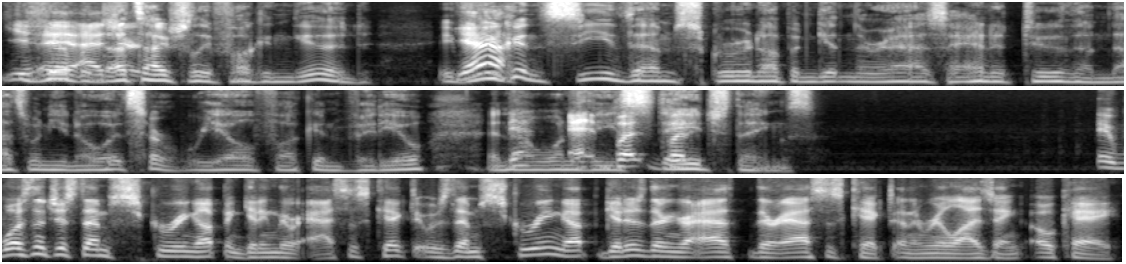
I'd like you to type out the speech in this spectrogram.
yeah, but that's actually fucking good. If yeah. you can see them screwing up and getting their ass handed to them, that's when you know it's a real fucking video and yeah, not one of these but, stage but, things it wasn't just them screwing up and getting their asses kicked. It was them screwing up, getting their ass, their asses kicked, and then realizing, okay,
